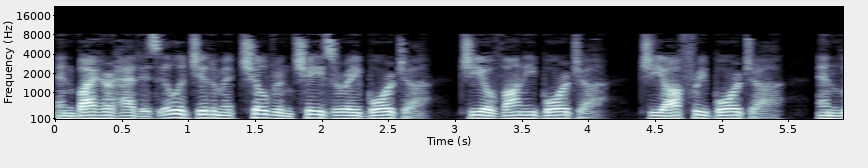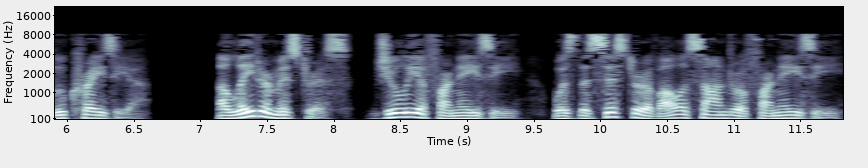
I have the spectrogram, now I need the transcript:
and by her had his illegitimate children Cesare Borgia, Giovanni Borgia, Geoffrey Borgia, and Lucrezia. A later mistress, Giulia Farnese, was the sister of Alessandro Farnese,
